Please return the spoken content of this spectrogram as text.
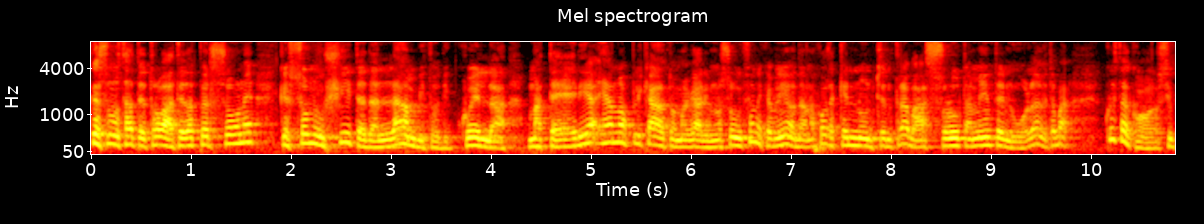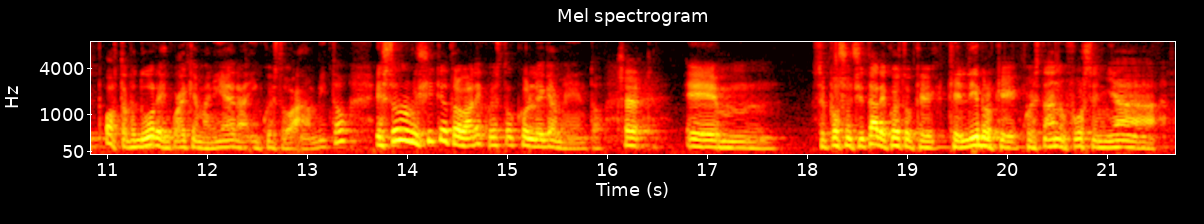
che sono state trovate da persone che sono uscite dall'ambito di quella materia e hanno applicato magari una soluzione che veniva da una cosa che non c'entrava assolutamente nulla. Hanno detto, ma questa cosa si può tradurre in qualche maniera in questo ambito e sono riusciti a trovare questo collegamento. Certo. E, ehm, se posso citare questo che, che è il libro che quest'anno forse mi ha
